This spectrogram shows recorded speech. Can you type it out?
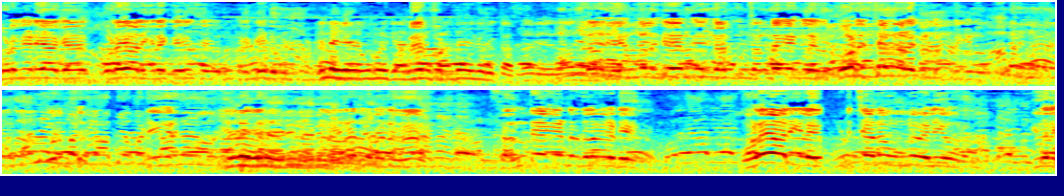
உடனடியாக கொலையாளிகளை கைது செய்யணும் கேட்டுக்கொள்கிறோம் இல்ல உங்களுக்கு எந்த சந்தேகம் இருக்கா சார்? ஏதாவது சார், எங்களுக்கு சந்தேகங்கள்? இல்லை. போலீஸ் தான் அதை கண்டுபிடிக்கணும். ஒரு என்ன சொல்றேன்னா, சந்தேகன்றதெல்லாம் கிடையாது. கொலையாளிகளை பிடிச்சாதான் உண்மை வெளியே வரும். இதுல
